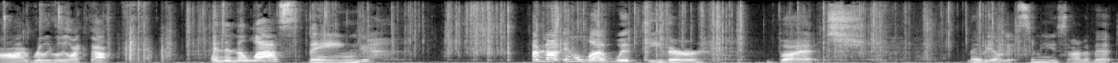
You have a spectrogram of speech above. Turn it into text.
I really, really like that. And then the last thing, I'm not in love with either, but maybe I'll get some use out of it.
